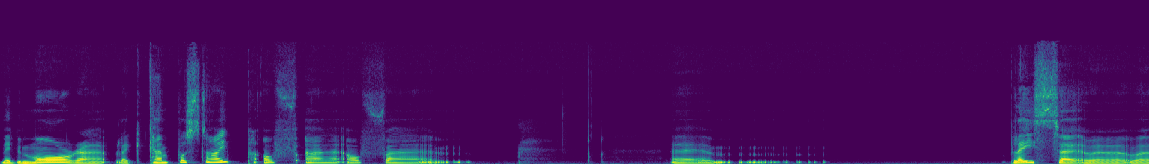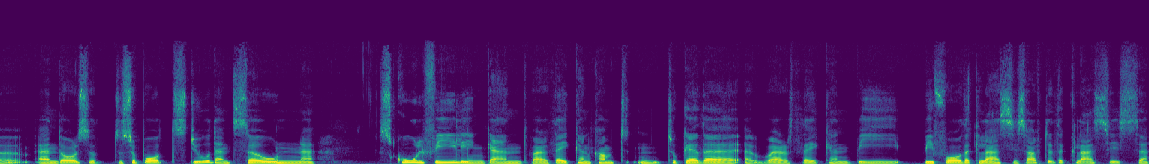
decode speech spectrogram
maybe more uh, like campus type of uh, of um, place and also to support students' own school feeling and where they can come t- together, uh, where they can be before the classes, after the classes. Uh,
